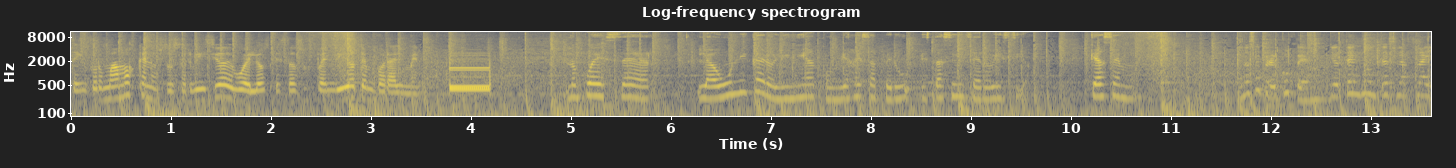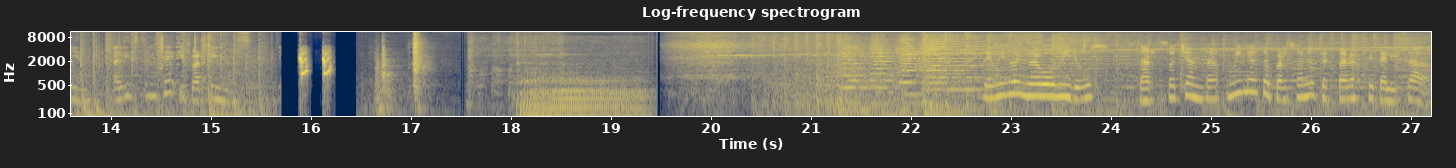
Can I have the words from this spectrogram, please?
Te informamos que nuestro servicio de vuelos está suspendido temporalmente. No puede ser. La única aerolínea con viajes a Perú está sin servicio. ¿Qué hacemos? No se preocupen, yo tengo un Tesla Flying. Alístense y partimos. Debido al nuevo virus, SARS-80, miles de personas están hospitalizadas.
